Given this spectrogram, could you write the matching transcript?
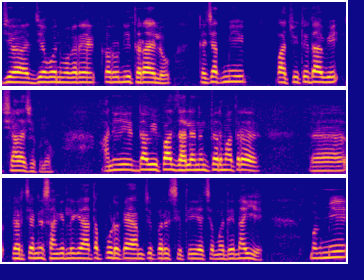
जे जेवण वगैरे करून इथं राहिलो. त्याच्यात मी पाचवी ते दहावी शाळा शिकलो. आणि दहावी पास झाल्यानंतर मात्र घरच्यांनी सांगितलं की आता पुढं काय आमची परिस्थिती याच्यामध्ये नाही आहे मग मी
